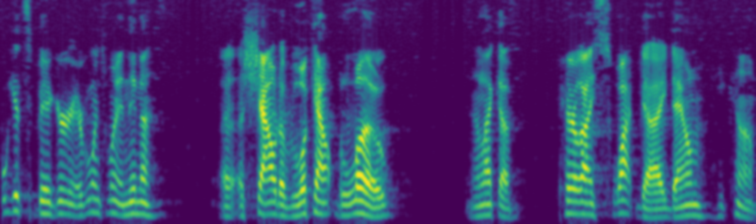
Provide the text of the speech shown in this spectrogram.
Hole gets bigger, everyone's winning, and then a, a shout of look out below, and like a paralyzed SWAT guy, down he comes.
